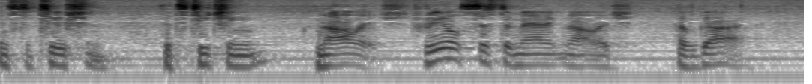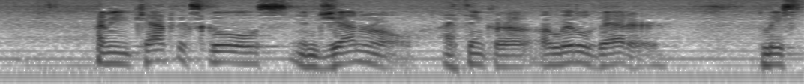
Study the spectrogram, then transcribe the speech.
institution that's teaching knowledge, real systematic knowledge of God. I mean, Catholic schools in general, I think, are a little better. At least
